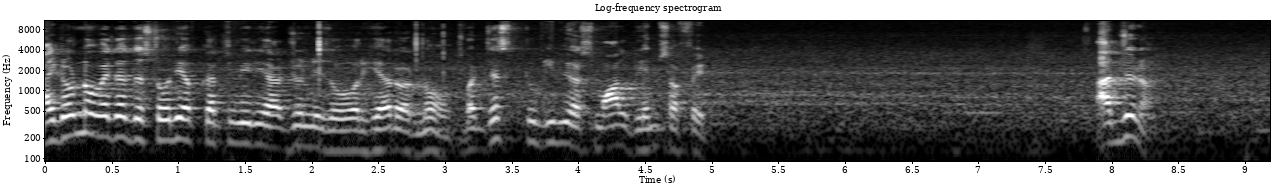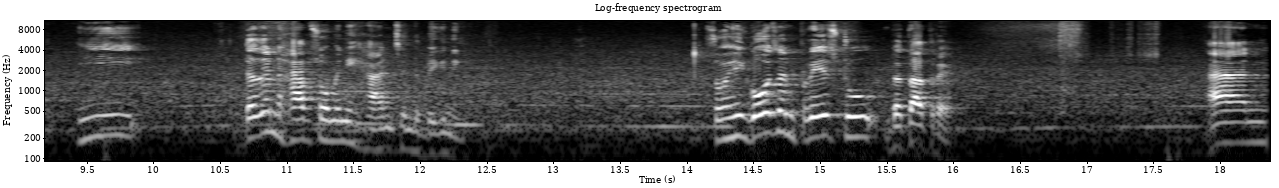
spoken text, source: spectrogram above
I don't know whether the story of Kartavirya Arjun is over here or no, but just to give you a small glimpse of it. Arjuna, he doesn't have so many hands in the beginning. So he goes and prays to Dattatreya. And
